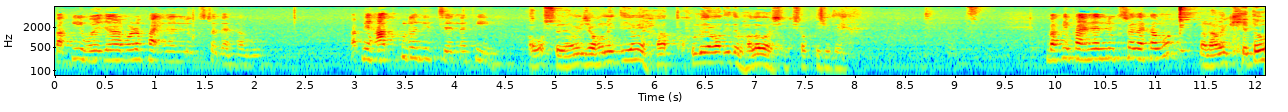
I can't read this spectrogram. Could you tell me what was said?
বাকি হয়ে যাওয়ার পরে ফাইনাল লুকসটা দেখাবো। আপনি হাত খুলে দিচ্ছেন নাকি? অবশ্যই আমি যখনই দিই আমি হাত খুলে আমার দিতে ভালোবাসি সব কিছুতে বাকি ফাইনাল লুকসটা দেখাবো? কারণ আমি খেতেও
